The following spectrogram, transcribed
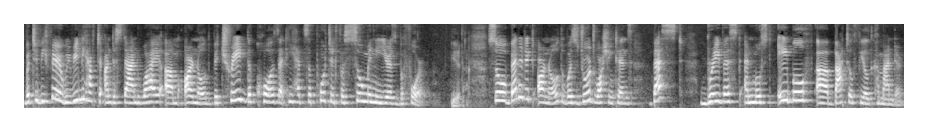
But to be fair, we really have to understand why um, Arnold betrayed the cause that he had supported for so many years before. Yeah. So Benedict Arnold was George Washington's best bravest, and most able uh, battlefield commander.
